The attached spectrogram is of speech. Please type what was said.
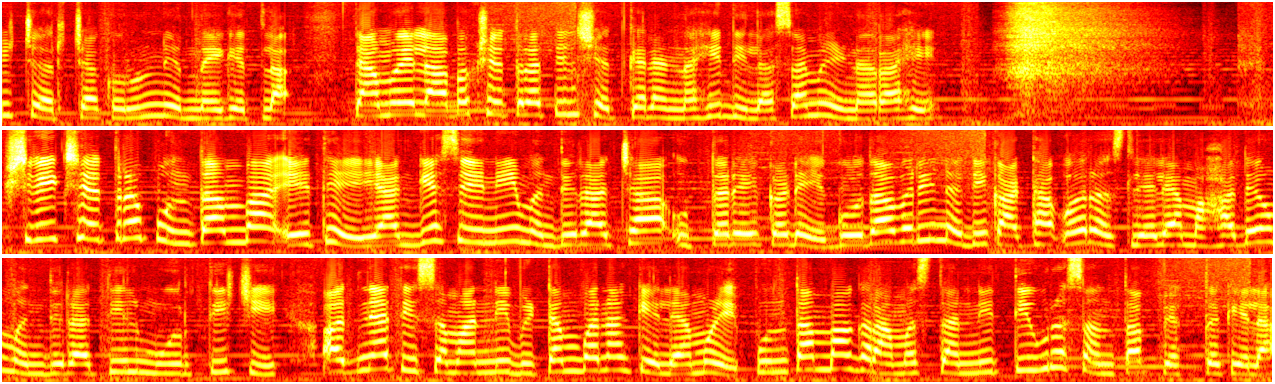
चर्चा करून निर्णय घेतला. त्यामुळे लाभक्षेत्रातील शेतकऱ्यांनाही दिलासा मिळणार आहे. श्री क्षेत्र पुंतांबा येथे याज्ञसेनी मंदिराच्या उत्तरेकडे गोदावरी नदी काठावर असलेल्या महादेव मंदिरातील मूर्तीची अज्ञात इसमांनी विटंबना केल्यामुळे पुंतांबा ग्रामस्थांनी तीव्र संताप व्यक्त केला.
